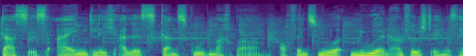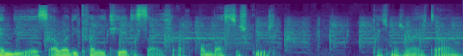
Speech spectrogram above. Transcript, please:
das ist eigentlich alles ganz gut machbar. Auch wenn es nur, nur in Anführungsstrichen das Handy ist, aber die Qualität ist eigentlich auch bombastisch gut. Das muss man echt sagen.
